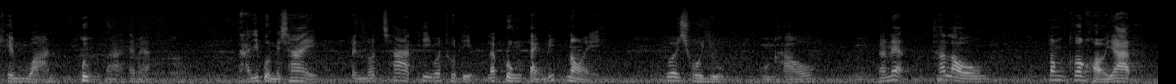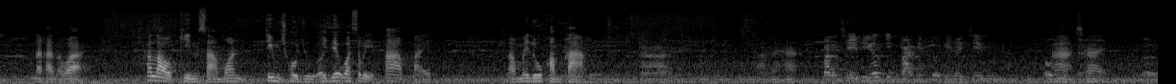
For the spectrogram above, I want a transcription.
เค็มหวานปุ๊บมาใช่ไหมครับเอออาหารญี่ปุ่นไม่ใช่ เป็นรสชาติที่วัตถุดิบ และปรุงแต่งนิดหน่อยด้วยโชยุของเขาอืมแล้วเนี่ยถ้าเราต้องต้องขออนุญาตนะครับนะว่าถ้าเรากินแซลมอนจิ้มโชยุเยอะๆวาซาบิป้าบไป เราไม่รู้ความต่างใช่นะฮะบางทีพี่ก็กินปลาดิบโดยที่ไม่จิ้มโชยุอ่านะใช่ เออ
